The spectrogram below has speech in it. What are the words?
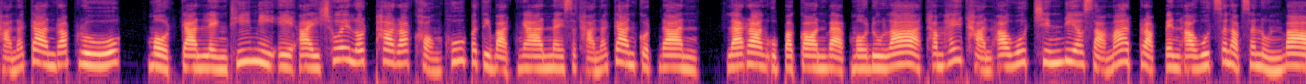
ถานการณ์รับรู้ โหมดการเล็งที่มี AI ช่วยลดภาระของผู้ปฏิบัติงานในสถานการณ์กดดันและรางอุปกรณ์แบบโมดูล่าทำให้ฐานอาวุธชิ้นเดียวสามารถปรับเป็นอาวุธสนับสนุนเบา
